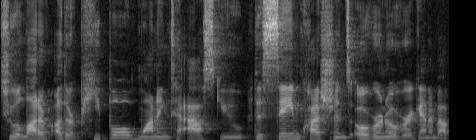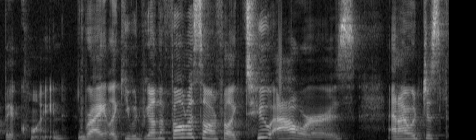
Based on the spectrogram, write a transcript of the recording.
to a lot of other people wanting to ask you the same questions over and over again about Bitcoin, right? Like you would be on the phone with someone for like two hours and I would just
